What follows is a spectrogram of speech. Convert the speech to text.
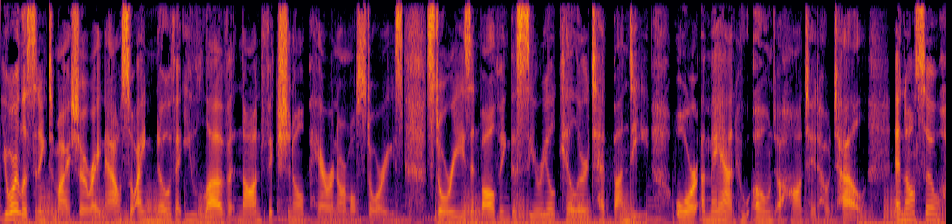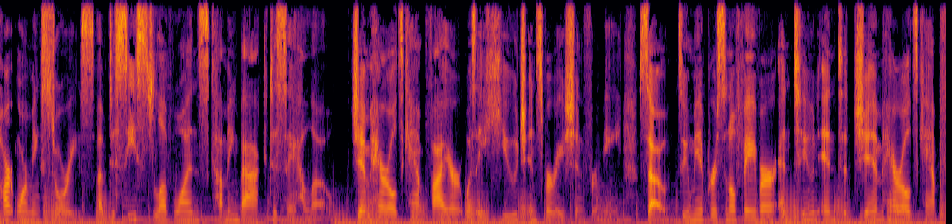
You're listening to my show right now, so I know that you love non fictional paranormal stories. Stories involving the serial killer Ted Bundy or a man who owned a haunted hotel, and also heartwarming stories of deceased loved ones coming back to say hello. Jim Harold's Campfire was a huge inspiration for me. So, do me a personal favor and tune in to Jim Harold's Campfire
